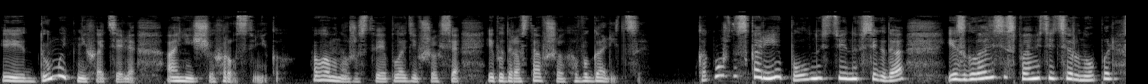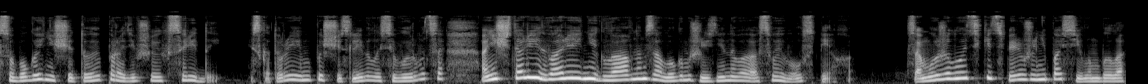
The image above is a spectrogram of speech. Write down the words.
И думать не хотели о нищих родственниках, во множестве плодившихся и подраставших в Галиции. Как можно скорее, полностью и навсегда изгладить из памяти Тернополь с убогой нищетой, породившей их среды из которой им посчастливилось вырваться, они считали едва ли не главным залогом жизненного своего успеха. Самой же Лотике теперь уже не по силам было,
